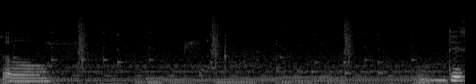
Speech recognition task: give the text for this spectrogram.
so this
